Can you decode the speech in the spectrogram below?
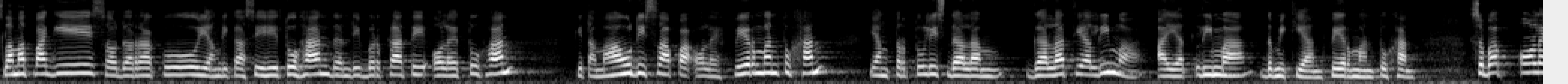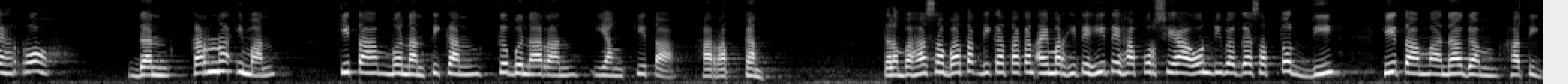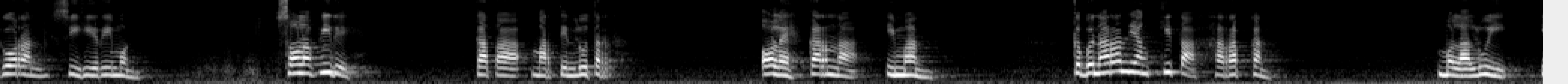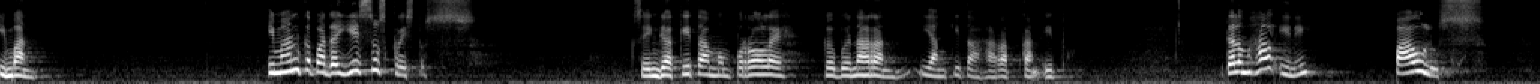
Selamat pagi saudaraku yang dikasihi Tuhan dan diberkati oleh Tuhan. Kita mau disapa oleh firman Tuhan yang tertulis dalam Galatia 5 ayat 5 demikian firman Tuhan. Sebab oleh roh dan karena iman kita menantikan kebenaran yang kita harapkan. Dalam bahasa Batak dikatakan aimar hite hite hapur siaon di bagasa todi hita managam hatigoran sihirimun. Sola fide kata Martin Luther oleh karena iman kebenaran yang kita harapkan melalui iman iman kepada Yesus Kristus sehingga kita memperoleh kebenaran yang kita harapkan itu. Dalam hal ini, Paulus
